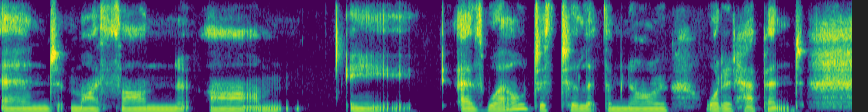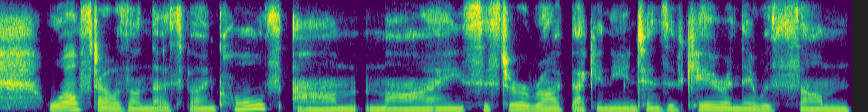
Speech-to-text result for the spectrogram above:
and my son um, as well, just to let them know what had happened. Whilst I was on those phone calls, um, my sister arrived back in the intensive care and there was some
